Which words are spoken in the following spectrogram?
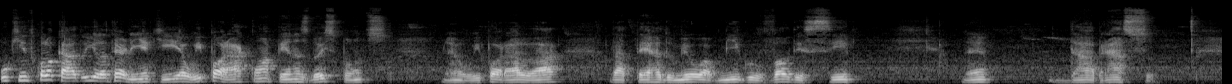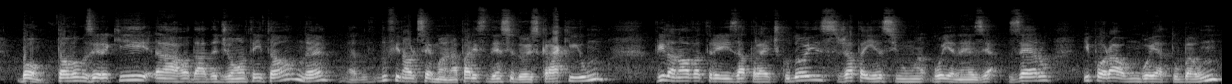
o quinto colocado e o Lanterninha aqui é o Iporá com apenas 2 pontos. Né? O Iporá lá da terra do meu amigo Valdeci. Né? Dá abraço. Bom, então vamos ver aqui a rodada de ontem, então, né? Do final de semana. Aparecidense 2, craque 1, Vila Nova 3, Atlético 2, Jataiense 1, Goianésia 0, Iporá 1, Goiatuba 1,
